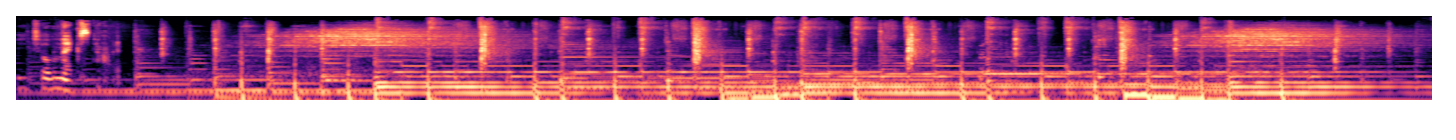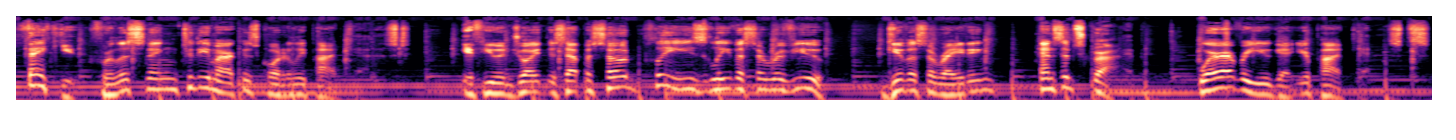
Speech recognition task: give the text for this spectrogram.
Until next time. Thank you for listening to the America's Quarterly Podcast. If you enjoyed this episode, please leave us a review, give us a rating, and subscribe wherever you get your podcasts.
